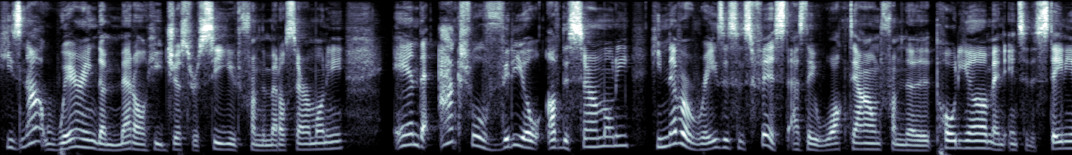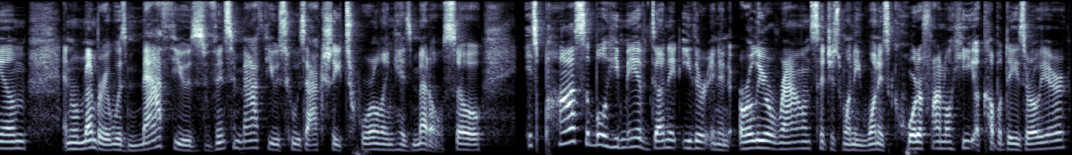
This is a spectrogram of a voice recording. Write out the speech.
he's not wearing the medal he just received from the medal ceremony. And the actual video of the ceremony, he never raises his fist as they walk down from the podium and into the stadium. And remember, it was Matthews, Vincent Matthews, who was actually twirling his medal. So it's possible he may have done it either in an earlier round, such as when he won his quarterfinal heat a couple days earlier,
